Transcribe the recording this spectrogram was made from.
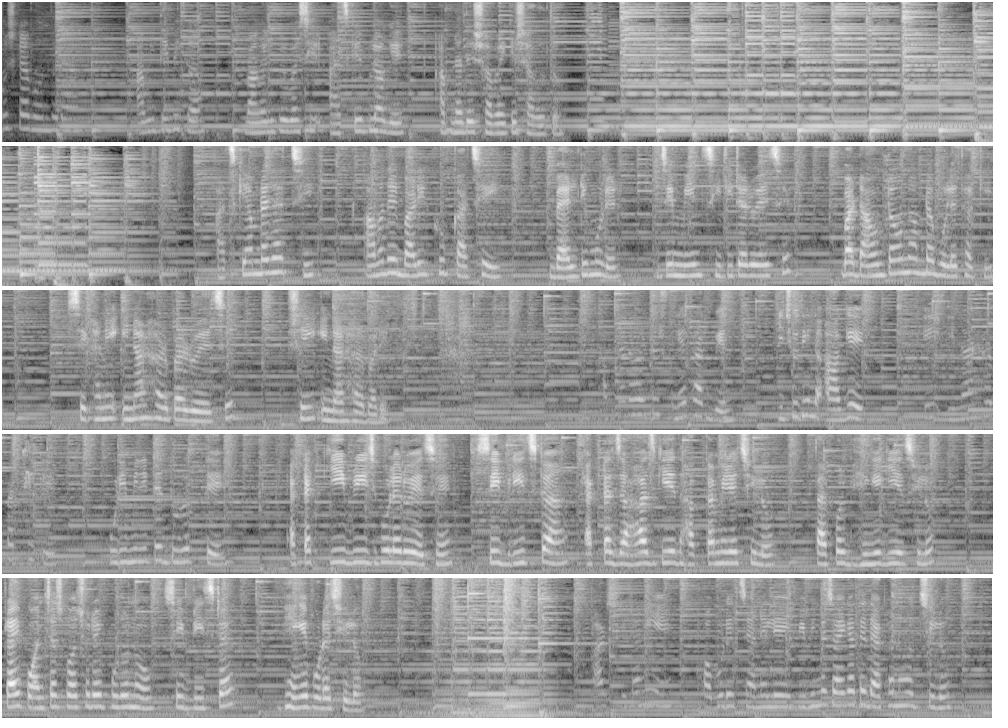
নমস্কার বন্ধুরা, আমি দেবিকা, বাঙালি প্রবাসীর আজকের ব্লগে আপনাদের সবাইকে স্বাগত। আজকে আমরা যাচ্ছি আমাদের বাড়ির খুব কাছেই ব্যালটিমোরের যে মেন সিটিটা রয়েছে বা ডাউনটাউন আমরা বলে থাকি, সেখানে ইনার হারবার রয়েছে, সেই ইনার হারবারে। আপনারা হয়তো শুনে থাকবেন, কিছুদিন আগে কুড়ি মিনিটের দূরত্বে একটা কি ব্রিজ বলে রয়েছে, সেই ব্রিজটা একটা জাহাজ গিয়ে ধাক্কা মেরেছিল, তারপর ভেঙে গিয়েছিল। প্রায় পঞ্চাশ বছরের পুরনো সেই ব্রিজটা ভেঙে পড়েছিল। আর সেটা নিয়ে খবরের চ্যানেলে বিভিন্ন জায়গাতে দেখানো হচ্ছিল।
